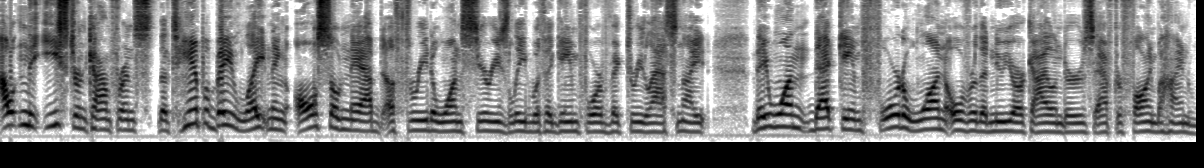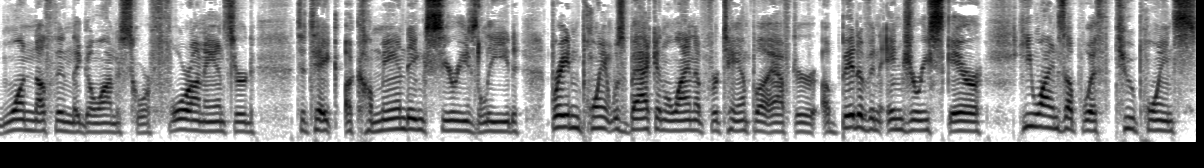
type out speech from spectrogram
out in the Eastern Conference, the Tampa Bay Lightning also nabbed a 3 to 1 series lead with a game 4 victory last night. They won that game 4 to 1 over the New York Islanders after falling behind 1 0. They go on to score 4 unanswered to take a commanding series lead. Brayden Point was back in the lineup for Tampa after a bit of an injury scare. He winds up with 2 points.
